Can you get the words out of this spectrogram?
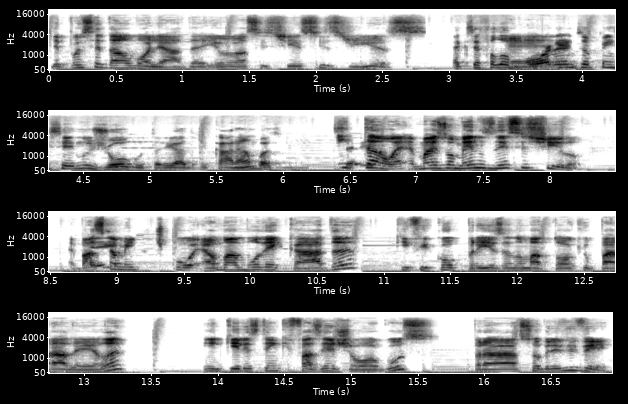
Depois você dá uma olhada, eu assisti esses dias. É que você falou é... Borderlands, eu pensei no jogo, tá ligado? caramba. Então, é mais ou menos nesse estilo. É basicamente, Ei. tipo, é uma molecada que ficou presa numa Tóquio paralela, em que eles têm que fazer jogos para sobreviver.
